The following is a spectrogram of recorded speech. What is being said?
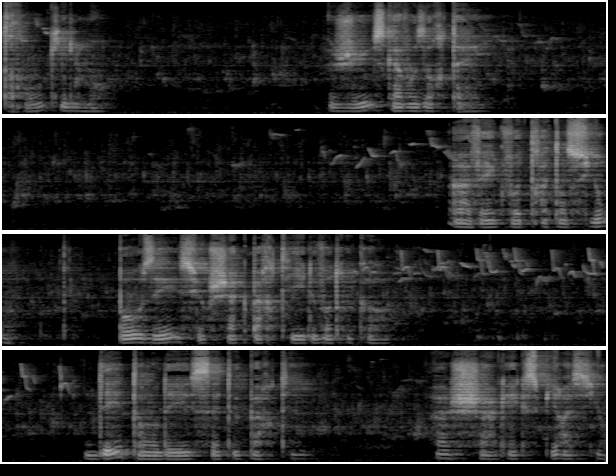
tranquillement jusqu'à vos orteils. Avec votre attention posée sur chaque partie de votre corps. Détendez cette partie à chaque expiration.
